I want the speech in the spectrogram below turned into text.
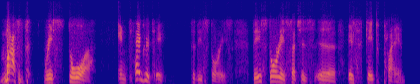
must restore integrity to these stories. These stories, such as uh, Escape Plan,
